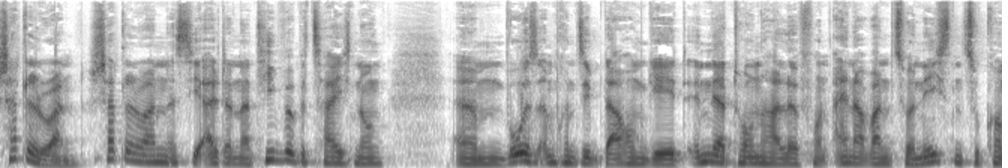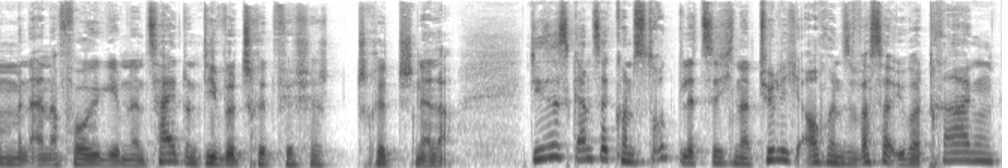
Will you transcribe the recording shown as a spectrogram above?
Shuttle Run. Shuttle Run ist die alternative Bezeichnung, ähm, wo es im Prinzip darum geht, in der Turnhalle von einer Wand zur nächsten zu kommen in einer vorgegebenen Zeit und die wird Schritt für Schritt schneller. Dieses ganze Konstrukt lässt sich natürlich auch ins Wasser übertragen,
